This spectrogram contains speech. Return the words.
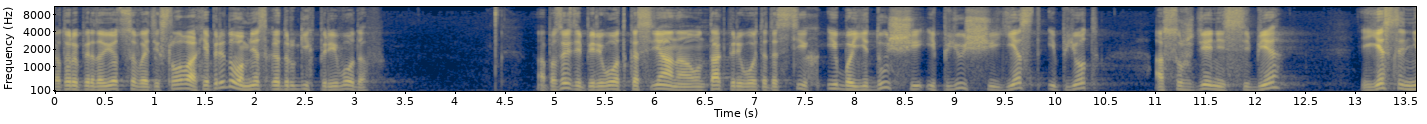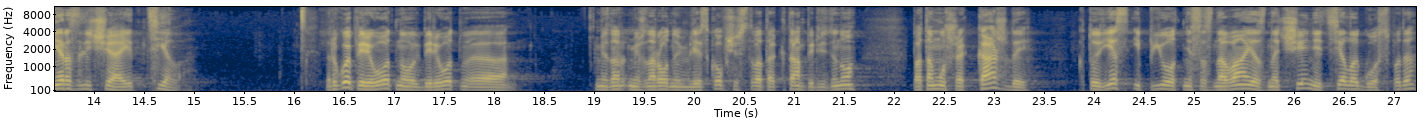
который передается в этих словах. Я перейду вам несколько других переводов. А посмотрите, перевод Касьяна, он так переводит этот стих. «Ибо едущий и пьющий ест и пьет осуждение себе, если не различает тело». Другой перевод, новый перевод э, Международного библейского общества, так там переведено, потому что каждый, кто ест и пьет, не сознавая значения тела Господа,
